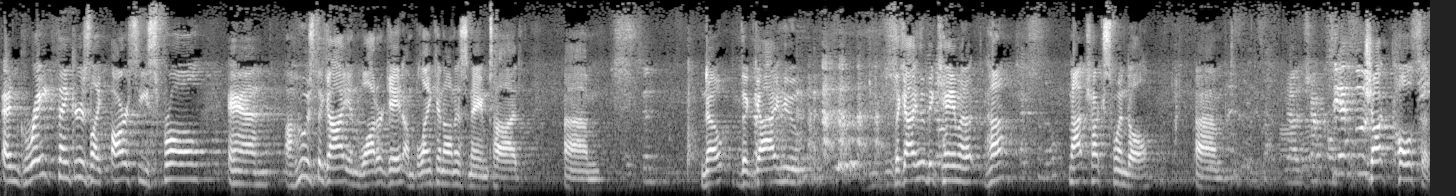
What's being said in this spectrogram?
And great thinkers like R.C. Sproul and uh, who was the guy in Watergate? I'm blanking on his name, Todd. Um, no, the guy who the guy who became a huh? Not Chuck Swindoll. Um, Chuck Colson.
